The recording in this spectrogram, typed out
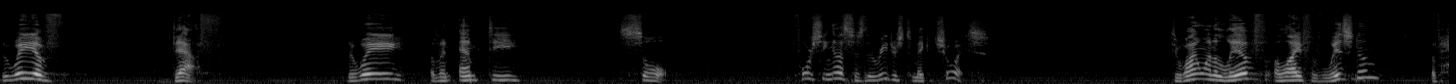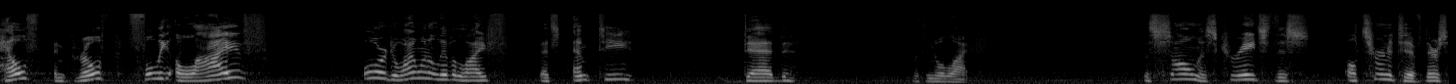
the way of death, the way of an empty soul, forcing us as the readers to make a choice. Do I want to live a life of wisdom, of health and growth, fully alive? Or do I want to live a life that's empty, dead, with no life? the psalmist creates this alternative. There's,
